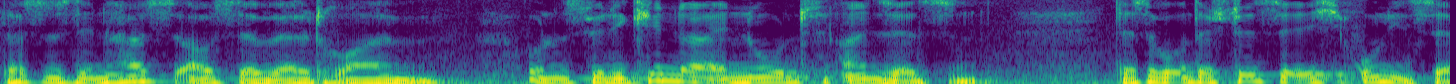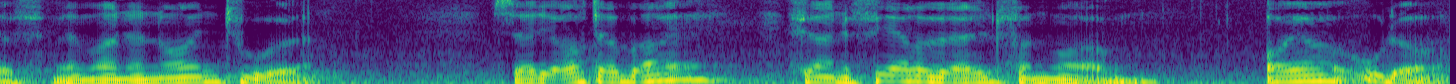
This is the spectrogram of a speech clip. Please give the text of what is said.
Lasst uns den Hass aus der Welt räumen und uns für die Kinder in Not einsetzen. Deshalb unterstütze ich UNICEF mit meiner neuen Tour. Seid ihr auch dabei? Für eine faire Welt von morgen. Euer Udo.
